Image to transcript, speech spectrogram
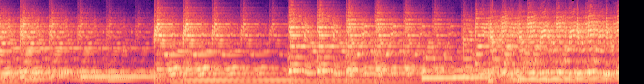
Thank you.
